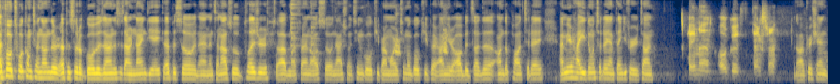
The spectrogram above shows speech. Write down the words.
Hi, folks. Welcome to another episode of Goal Design. This is our 98th episode, and it's an absolute pleasure to have my friend, also national team goalkeeper, Maritimo goalkeeper, Amir Abedzadeh, on the pod today. Amir, how you doing today? And thank you for your time. Hey, man. All good. Thanks, man. No, I appreciate it.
